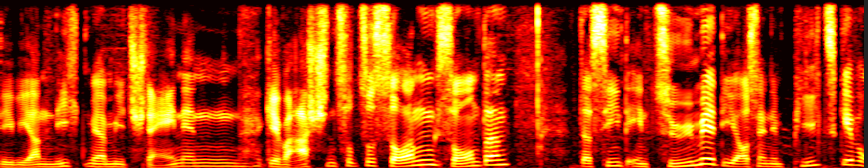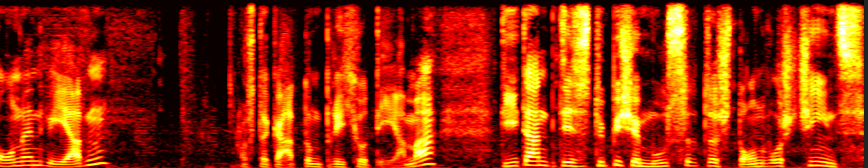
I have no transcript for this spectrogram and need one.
Die werden nicht mehr mit Steinen gewaschen sozusagen, sondern das sind Enzyme, die aus einem Pilz gewonnen werden, aus der Gattung Trichoderma, die dann dieses typische Muster der Stonewash Jeans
